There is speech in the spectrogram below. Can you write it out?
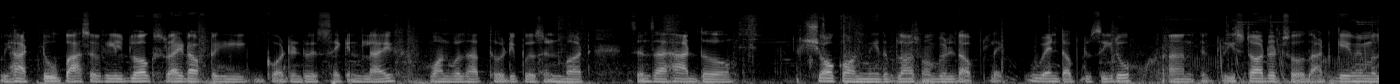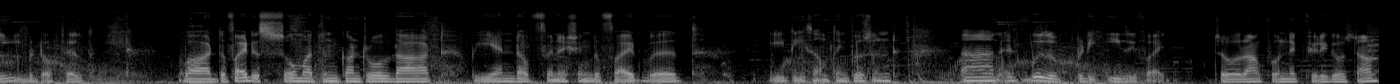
we had two passive heal blocks right after he got into his second life. One was at 30 percent but since i had the shock on me. The plasma build-up like went up to zero and it restarted so that gave him a little bit of health. But the fight is so much in control that we end up finishing the fight with 80 something percent. And it was a pretty easy fight. So rank for nick fury goes down.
